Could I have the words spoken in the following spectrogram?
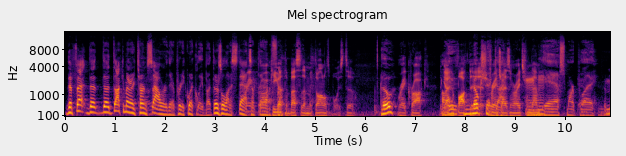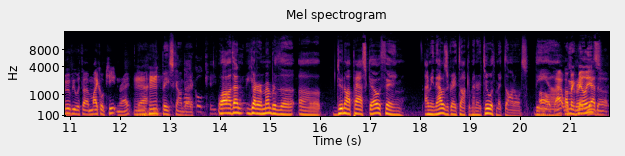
the fat the the documentary turned sour there pretty quickly, but there's a lot of stats up there. in Kroc, the he got the best of the McDonald's boys too. Who? Ray Kroc, the Oh, guy who bought the milkshake guy. franchising rights from them. Yeah, smart play. The movie with uh, Michael Keaton, right? Yeah, big scumbag. Well, then you got to remember the uh, "Do Not Pass Go" thing. I mean, that was a great documentary too with McDonald's. The Oh, uh, that was Oh, great. Yeah, the, what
